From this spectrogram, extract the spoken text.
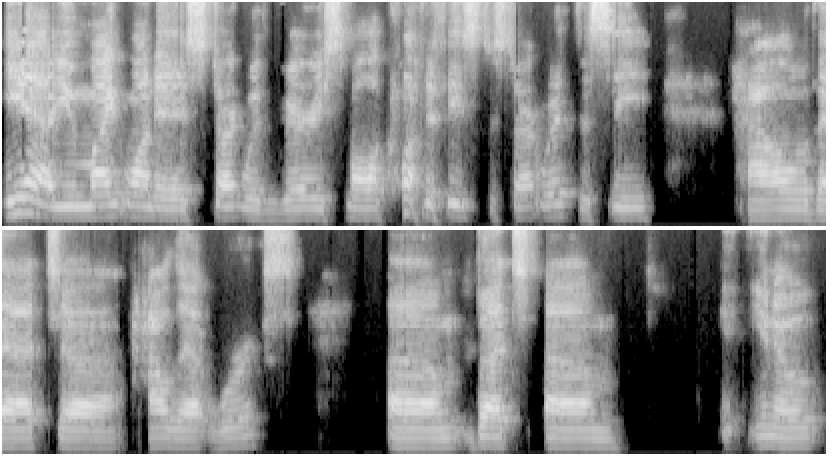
Yeah, you might want to start with very small quantities to start with to see how that uh, how that works. Um, but um, you know,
